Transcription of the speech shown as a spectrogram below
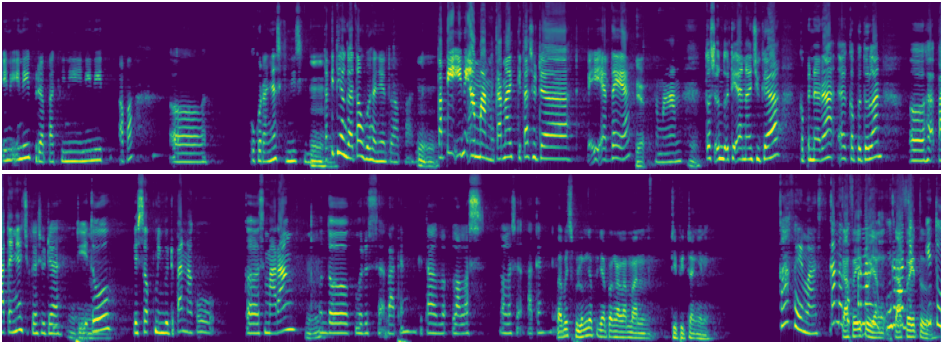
ini ini berapa gini ini ini apa eh, ukurannya segini segini Hmm. tapi dia nggak tahu bahannya itu apa gitu. Mm-mm. tapi ini aman karena kita sudah PIRT ya Ya. aman Hmm. terus untuk di ANA juga kebenaran eh, kebetulan eh, hak patennya juga sudah di itu besok minggu depan aku ke Semarang Hmm. untuk ngurus hak paten kita lo- lolos lolos hak paten Tapi sebelumnya punya pengalaman di bidang ini. kafe mas kan aku Kafe itu yang kafe itu, itu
